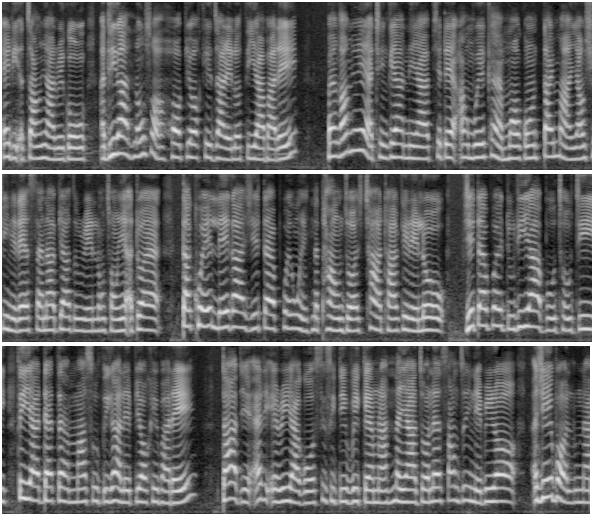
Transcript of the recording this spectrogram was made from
အဲ့ဒီအကြောင်းအရာတွေကိုအဓိကလှုံ့ဆော်ဟောပြောခဲ့ကြတယ်လို့သိရပါတယ်။ ဘန်ကောက်မြို့ရဲ့အထင်ကရနေရာဖြစ်တဲ့အောင်မွေးခန့်မော်ကွန်းတိုင်းမှာရောက်ရှိနေတဲ့ဆန္ဒပြသူတွေလုံခြုံရေးအတွက်တက်ခွေးလေးကရစ်တပ်ဖွဲ့ဝင်2000ကျော်ချထားခဲ့တယ်လို့ရစ်တပ်ဖွဲ့ဒုတိယဗိုလ်ချုပ်ကြီးတီယာဒတ်တန်မာဆူတီကလည်းပြောခဲ့ပါတယ်။ ဒါအပြင်အဲ့ဒီ area ကို CCTV ကင်မရာ200ကျော်နဲ့စောင့်ကြည့်နေပြီးတော့အရေးပေါ်လူနာ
